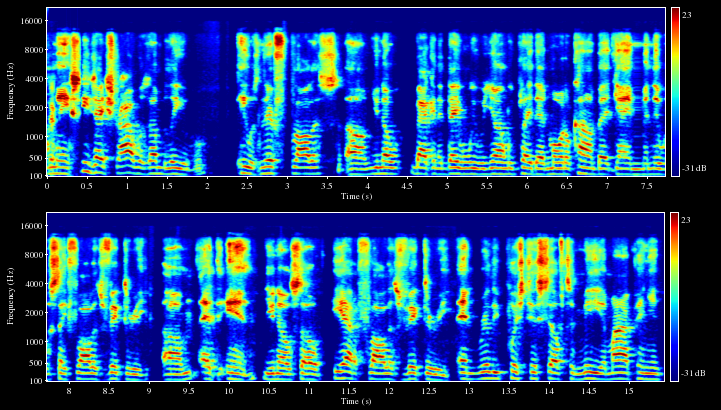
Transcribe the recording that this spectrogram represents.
I mean, C.J. Stroud was unbelievable he was near flawless. Um, you know, back in the day when we were young, we played that Mortal Kombat game, and it would say flawless victory um, at the end. You know, so he had a flawless victory and really pushed himself to me, in my opinion,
